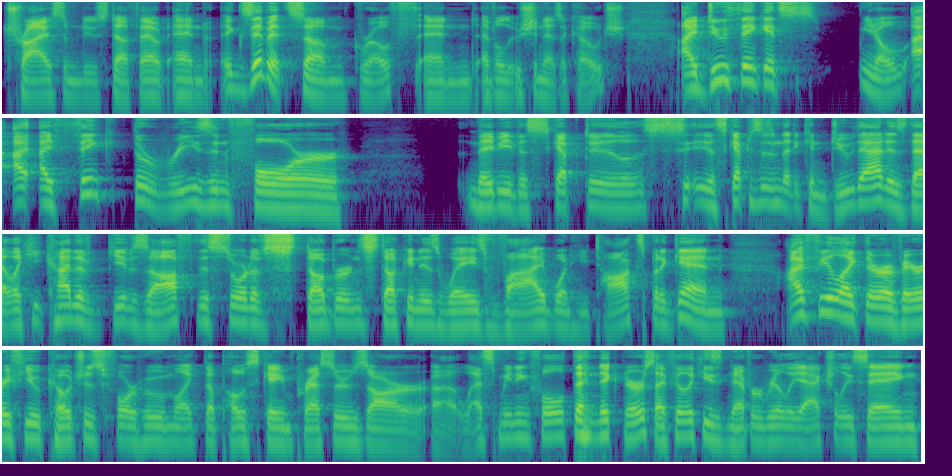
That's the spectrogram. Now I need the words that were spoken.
try some new stuff out and exhibit some growth and evolution as a coach. I do think it's you know, I, I think the reason for maybe the skeptic skepticism that he can do that is that like he kind of gives off this sort of stubborn stuck in his ways vibe when he talks but again I feel like there are very few coaches for whom like the post game pressers are uh, less meaningful than Nick Nurse. I feel like he's never really actually saying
